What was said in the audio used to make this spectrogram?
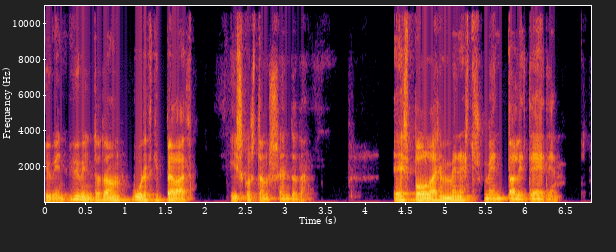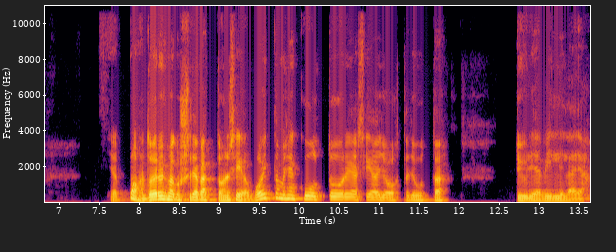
hyvin, hyvin tota on uudetkin pelaajat iskostanut sen tota, espoolaisen menestysmentaliteetin. Ja onhan tuo ryhmä, kun sitä katsoo, niin siellä on voittamisen kulttuuria, siellä on johtajuutta, tyyliä Villilä ja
